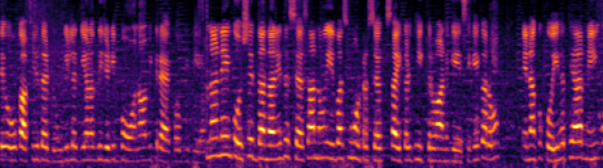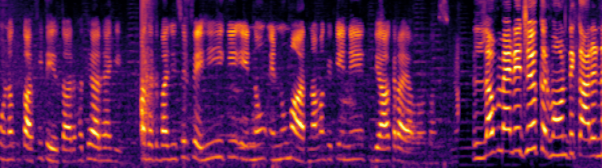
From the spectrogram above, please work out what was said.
ਤੇ ਉਹ ਕਾਫੀ ਜ਼ਿਆਦਾ ਡੂੰਗੀ ਲੱਗੀ ਉਹਨਾਂ ਦੀ ਜਿਹੜੀ ਬੋਨ ਆ ਉਹ ਵੀ ਕ੍ਰੈਕ ਹੋ ਗਈ ਆ। ਉਹਨਾਂ ਨੇ ਕੁਛ ਇਦਾਂ ਦਾ ਨਹੀਂ ਦੱਸਿਆ ਸਾਨੂੰ, ਇਹ ਬਸ ਮੋਟਰਸਾਈਕਲ ਠੀਕ ਕਰਵਾਉਣ ਗਏ ਸੀਗੇ ਘਰੋਂ। ਇਹਨਾਂ ਕੋ ਕੋਈ ਹਥਿਆਰ ਨਹੀਂ, ਉਹਨਾਂ ਕੋ ਕਾਫੀ ਤੇਜ਼ਧਾਰ ਹਥਿਆਰ ਹੈਗੇ। ਆਗਤਬਾਜੀ ਸਿਰਫ ਇਹੀ ਕਿ ਇਹਨੂੰ ਇਹਨੂੰ ਮਾਰਨਾ ਵਾ ਕਿਉਂਕਿ ਇਹਨੇ ਵਿਆਹ ਕਰਾਇਆ ਵਾ ਬਸ। ਲਵ ਮੈਰਿਜ ਕਰਵਾਉਣ ਦੇ ਕਾਰਨ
